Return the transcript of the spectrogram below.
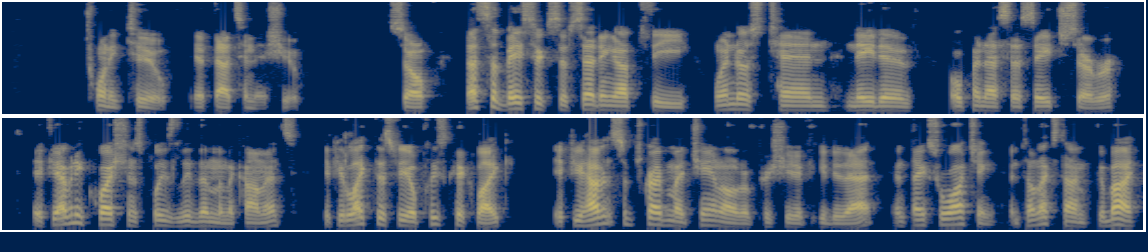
22 if that's an issue. So that's the basics of setting up the Windows 10 native OpenSSH server. If you have any questions, please leave them in the comments. If you like this video, please click like. If you haven't subscribed to my channel, I'd appreciate if you could do that. And thanks for watching. Until next time, goodbye.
